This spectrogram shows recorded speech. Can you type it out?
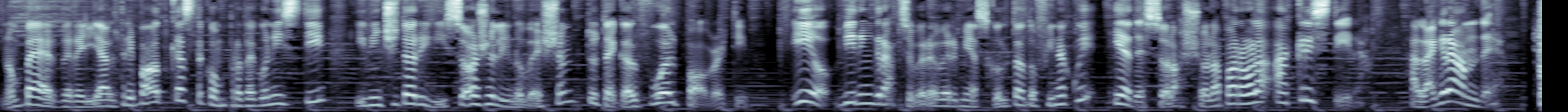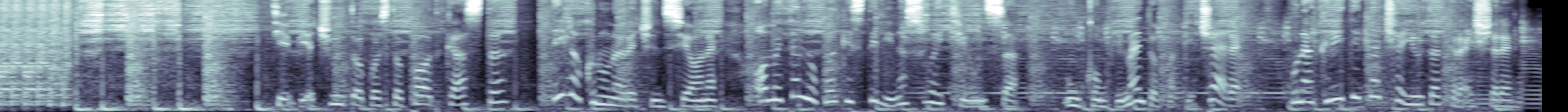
Non perdere gli altri podcast con protagonisti i vincitori di Social Innovation to Tackle Fuel Poverty. Io vi ringrazio per avermi ascoltato fino a qui e adesso lascio la parola a Cristina. Alla grande! Ti è piaciuto questo podcast? Dillo con una recensione o mettendo qualche stellina su iTunes. Un complimento fa piacere, una critica ci aiuta a crescere.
